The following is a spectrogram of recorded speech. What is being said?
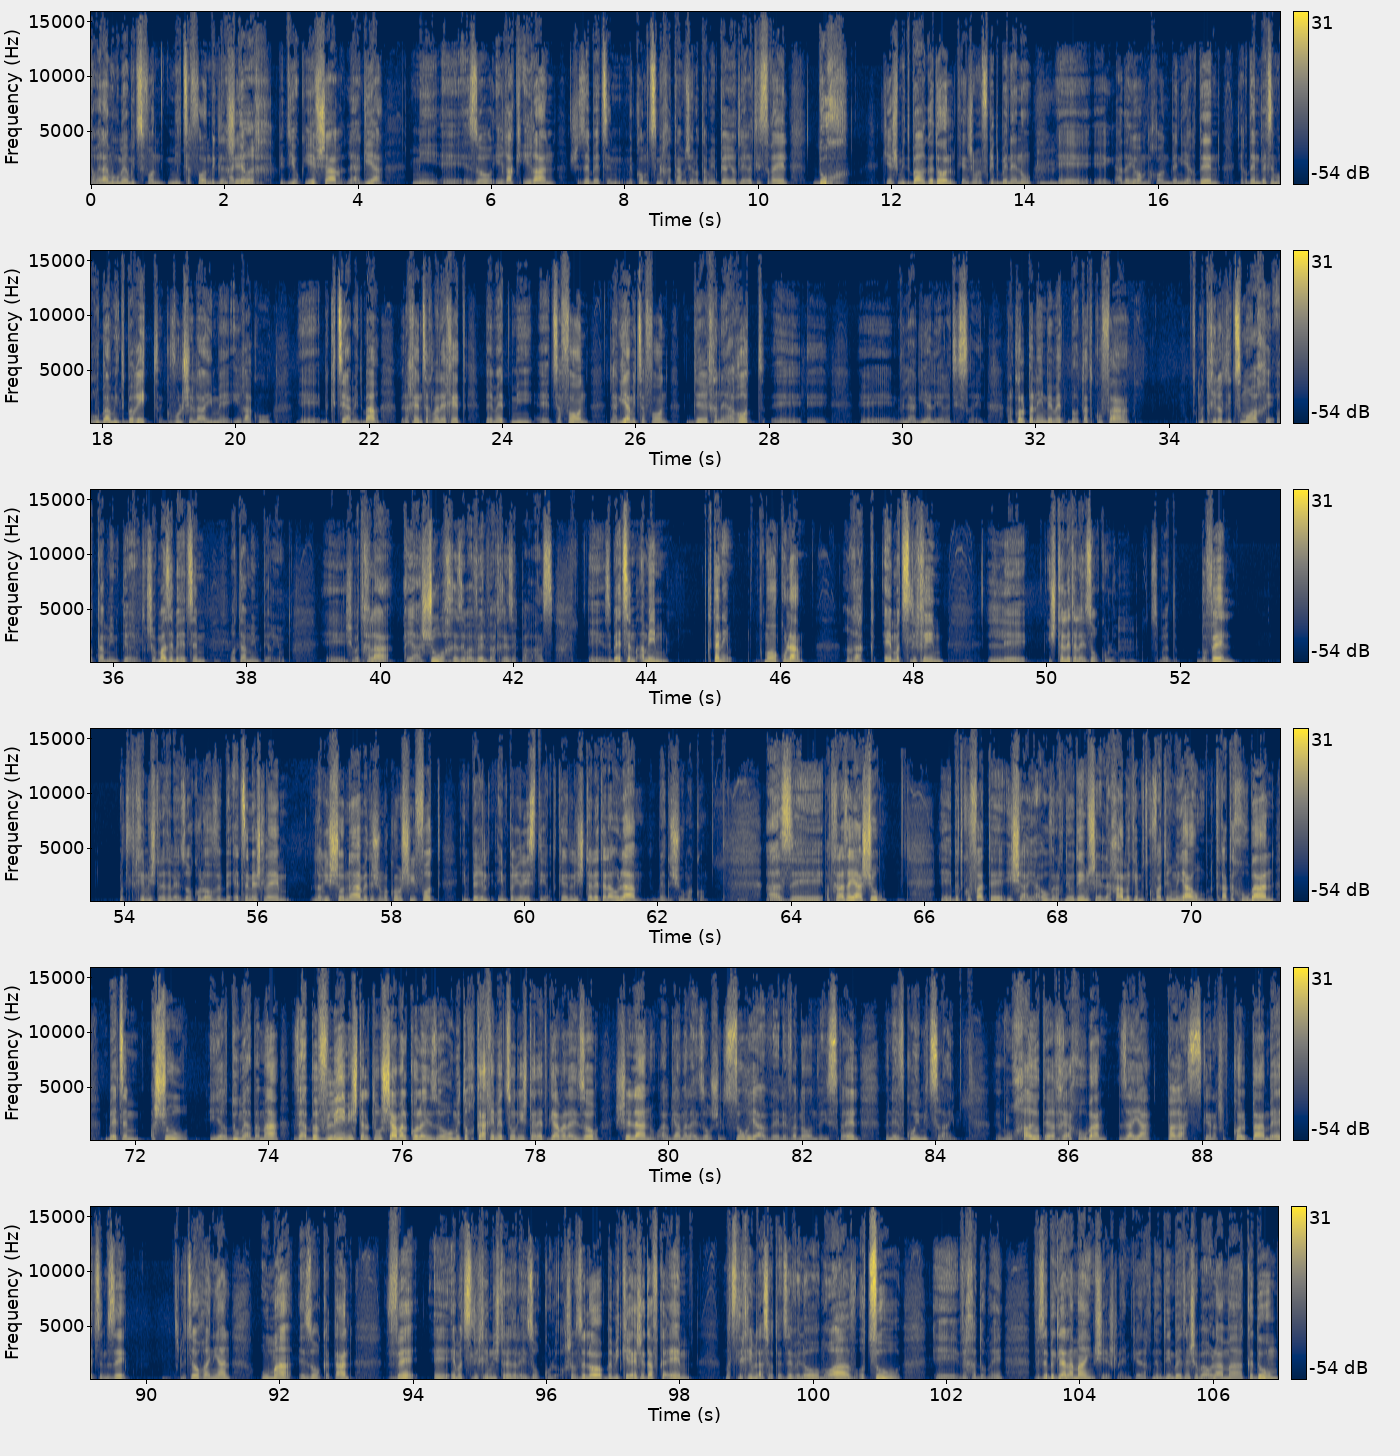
אבל למה הוא אומר מצפון? מצפון? בגלל ש... הדרך. בדיוק. אי אפשר להגיע מאזור עיראק-איראן, שזה בעצם מקום צמיחתם של אותן אימפריות, לארץ ישראל, דוך. כי יש מדבר גדול, כן, שמפריד בינינו mm-hmm. אה, אה, עד היום, נכון? בין ירדן, ירדן בעצם רובה מדברית, הגבול שלה עם אה, עיראק הוא אה, בקצה המדבר, ולכן צריך ללכת באמת מצפון, להגיע מצפון דרך הנהרות אה, אה, ולהגיע לארץ ישראל. על כל פנים, באמת באותה תקופה מתחילות לצמוח אה, אותן אימפריות. עכשיו, מה זה בעצם אותן אימפריות? אה, שבהתחלה היה אשור, אחרי זה בבל ואחרי זה פרס. אה, זה בעצם עמים קטנים, כמו כולם, רק הם מצליחים להשתלט על האזור כולו. Mm-hmm. זאת אומרת, בבל מצליחים להשתלט על האזור כולו, ובעצם יש להם לראשונה באיזשהו מקום שאיפות אימפריאל, אימפריאליסטיות, כן? להשתלט על העולם באיזשהו מקום. אז uh, בהתחלה זה היה אשור, uh, בתקופת uh, ישעיהו, ואנחנו יודעים שלאחר מכן, בתקופת ירמיהו, לקראת החורבן, בעצם אשור ירדו מהבמה, והבבלים השתלטו שם על כל האזור, ומתוך כך הם יצאו להשתלט גם על האזור שלנו, גם על האזור של סוריה ולבנון וישראל, ונאבקו עם מצרים. ומאוחר יותר, אחרי החורבן, זה היה פרס. כן, עכשיו, כל פעם בעצם זה, לצורך העניין, אומה, אזור קטן, והם מצליחים להשתלט על האזור כולו. עכשיו, זה לא במקרה שדווקא הם מצליחים לעשות את זה, ולא מואב או צור אה, וכדומה, וזה בגלל המים שיש להם, כן? אנחנו יודעים בעצם שבעולם הקדום,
